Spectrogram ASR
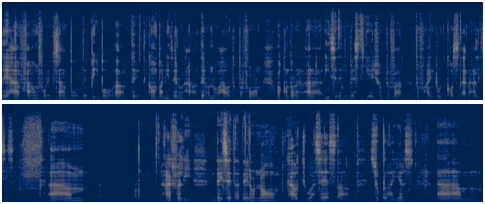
they have found, for example, the people, um, the, the, companies they don't have they don't know how to perform or conduct an, an incident investigation to to find root cause analysis. Um, actually they said that they don't know how to assess uh, suppliers um,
